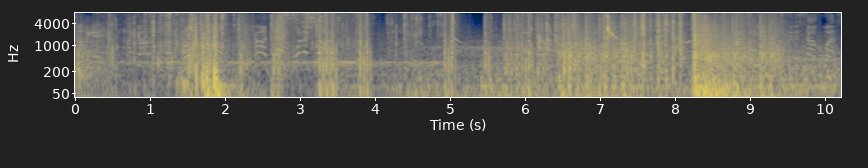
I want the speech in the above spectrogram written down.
Coming in! I got him! Contact, one o'clock! That's the entrance to the southwest.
